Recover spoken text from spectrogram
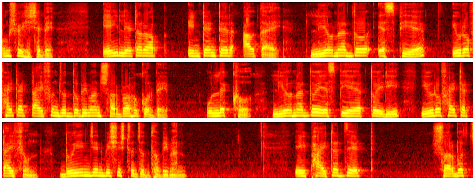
অংশ হিসেবে। এই লেটার অফ ইন্টেন্টের আওতায় লিওনার্দো এসপিএ ইউরোফাইটার টাইফুন যুদ্ধবিমান সরবরাহ করবে। উল্লেখ্য, লিওনার্দো এসপিএ এর তৈরি ইউরোফাইটার টাইফুন দুই ইঞ্জিন বিশিষ্ট যুদ্ধবিমান। এই ফাইটার জেট সর্বোচ্চ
